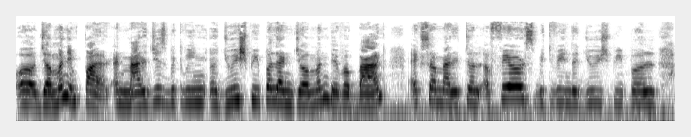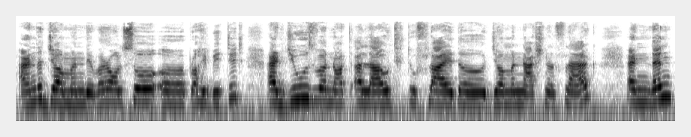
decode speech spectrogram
uh, German Empire and marriages between uh, Jewish people and German. They were banned. Extramarital affairs between the Jewish people and the German. They were also uh, prohibited and Jews were not allowed to fly the German national flag. And then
